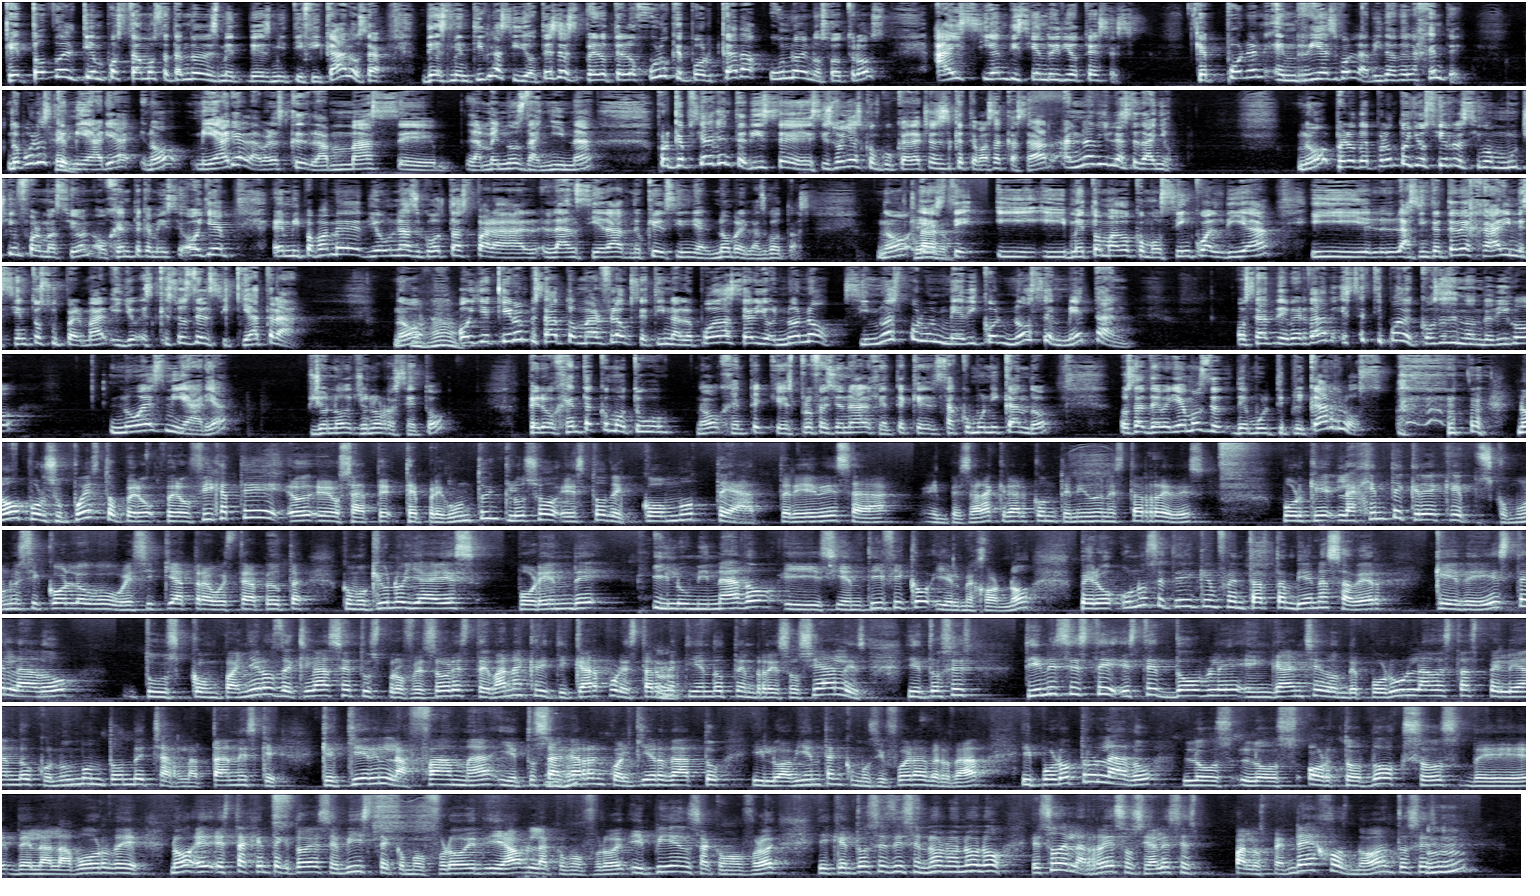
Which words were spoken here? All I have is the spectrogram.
que todo el tiempo estamos tratando de desmitificar, o sea, desmentir las idioteces, pero te lo juro que por cada uno de nosotros hay 100 diciendo idioteces que ponen en riesgo la vida de la gente. No pones que mi área, ¿no? Mi área, la verdad es que es la más, eh, la menos dañina, porque si alguien te dice, si sueñas con cucarachas es que te vas a casar, a nadie le hace daño. ¿no? Pero de pronto yo sí recibo mucha información o gente que me dice, oye, eh, mi papá me dio unas gotas para la ansiedad, no quiero decir ni el nombre de las gotas, ¿no? Este, y, me he tomado como cinco al día y las intenté dejar y me siento súper mal. Y yo, es que eso es del psiquiatra, ¿no? Oye, quiero empezar a tomar flauxetina, ¿lo puedo hacer yo? No, no, si no es por un médico, no se metan. O sea, de verdad, este tipo de cosas en donde digo, no es mi área, yo no, yo no receto, pero gente como tú, ¿no? Gente que es profesional, gente que está comunicando, o sea, deberíamos de, multiplicarlos. No, por supuesto, pero, pero fíjate, eh, o sea, te, pregunto incluso esto de cómo te atreves a empezar a crear contenido en estas redes, porque la gente cree que pues, como uno es psicólogo o es psiquiatra o es terapeuta, como que uno ya es, por ende, iluminado y científico y el mejor, ¿no? Pero uno se tiene que enfrentar también a saber que de este lado tus compañeros de clase, tus profesores te van a criticar por estar mm. metiéndote en redes sociales. Y entonces tienes este, este doble enganche donde por un lado estás peleando con un montón de charlatanes que, que quieren la fama y entonces agarran cualquier dato y lo avientan como si fuera verdad. Y por otro lado, los, los ortodoxos de, de, la labor de, ¿no? E, esta gente que todavía se viste como Freud y habla como Freud y piensa como Freud y que entonces dicen, no, no, no, no, eso de las redes sociales es para los pendejos, ¿no? Entonces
